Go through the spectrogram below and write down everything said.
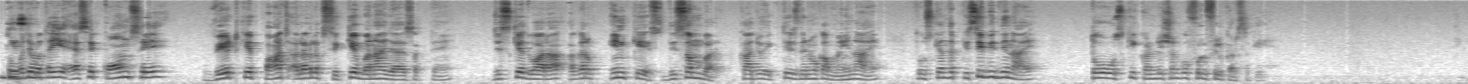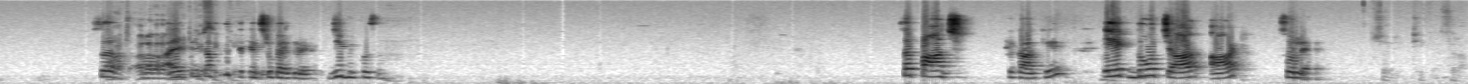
तो मुझे बताइए ऐसे कौन से वेट के पाँच अलग अलग सिक्के बनाए जा सकते हैं जिसके द्वारा अगर इन केस दिसंबर का जो 31 दिनों का महीना है तो उसके अंदर किसी भी दिन आए तो उसकी कंडीशन को फुलफिल कर सके? सर पाँच अलग अलग वेट के सिक्के। जी बिल्कुल सर। सर पाँच प्रकार के एक दो चार आठ सोलह। चलिए ठीक है सर आप।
